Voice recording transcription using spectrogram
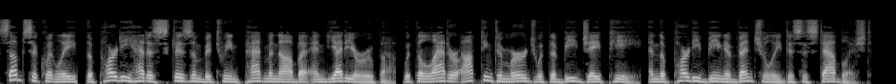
Subsequently, the party had a schism between Padmanabha and Yediyurappa, with the latter opting to merge with the BJP, and the party being eventually disestablished.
